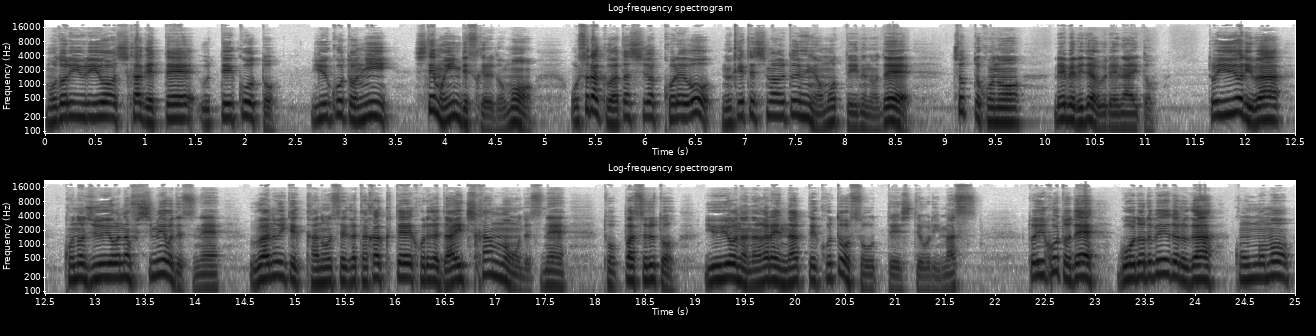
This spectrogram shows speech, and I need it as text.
戻り売りを仕掛けて売っていこうということにしてもいいんですけれども、おそらく私はこれを抜けてしまうというふうに思っているので、ちょっとこのレベルでは売れないと。というよりは、この重要な節目をですね、上抜いていく可能性が高くて、これが第一関門をですね、突破するというような流れになっていくことを想定しております。ということで、5ドル米ドルが今後も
